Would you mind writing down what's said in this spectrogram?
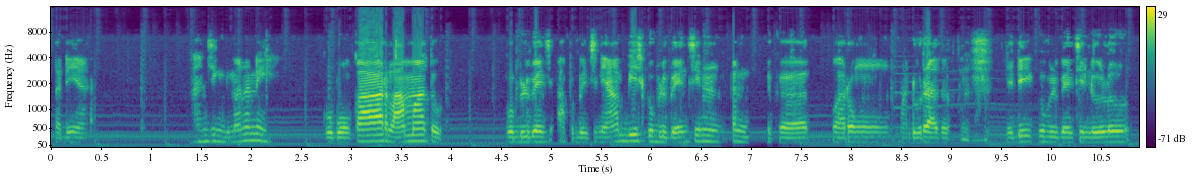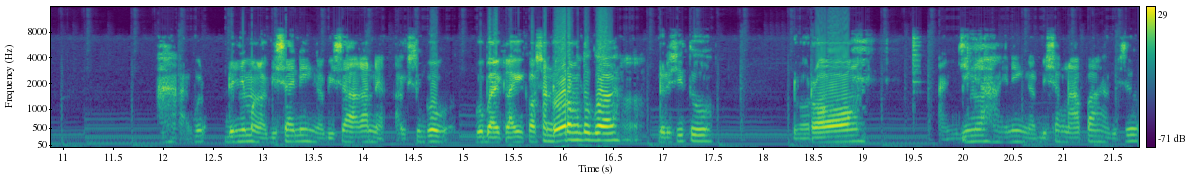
tadinya. Anjing gimana nih? Gue bongkar lama tuh. Gue beli bensin apa bensinnya habis? Gue beli bensin kan deket warung Madura tuh. Hmm. jadi gue beli bensin dulu. Ah gue udahnya mah nggak bisa nih? Nggak bisa kan ya? Habis itu gue gue balik lagi kosan dorong tuh gue dari situ dorong anjing lah ini nggak bisa kenapa habis itu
